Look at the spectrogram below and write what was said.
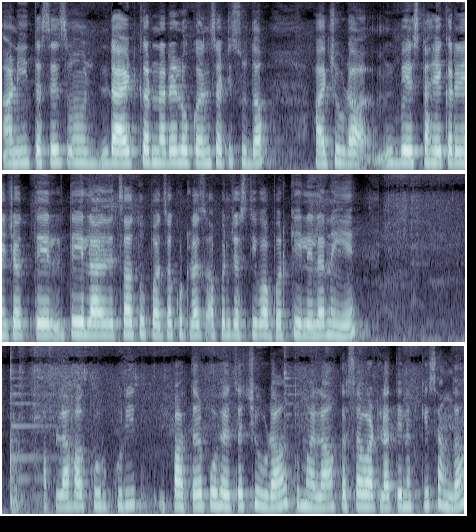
आणि तसेच डाएट करणाऱ्या लोकांसाठी सुद्धा हा चिवडा बेस्ट आहे. कारण याच्यात तेल तेलाचा तुपाचा कुठलाच आपण जास्ती वापर केलेला नाही आहे आपला हा कुरकुरीत पातळ पोह्याचा चिवडा तुम्हाला कसा वाटला ते नक्की सांगा.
